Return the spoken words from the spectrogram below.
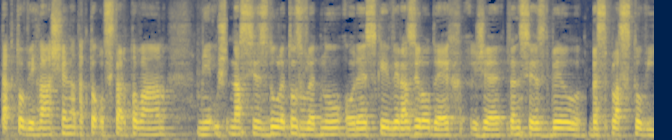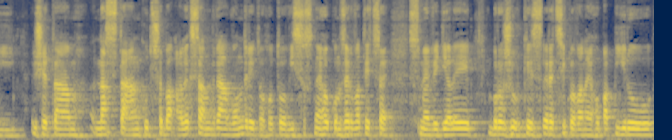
takto vyhlášen a takto odstartován. Mě už na sjezdu letos v lednu ODSky vyrazilo dech, že ten sjezd byl bezplastový, že tam na stánku třeba Alexandra Vondry, tohoto výsostného konzervativce, jsme viděli brožurky z recyklovaného papíru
